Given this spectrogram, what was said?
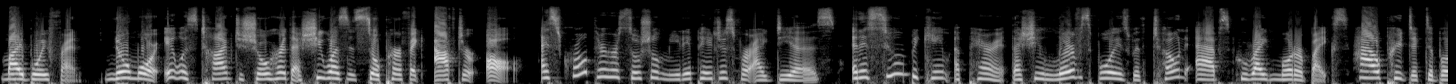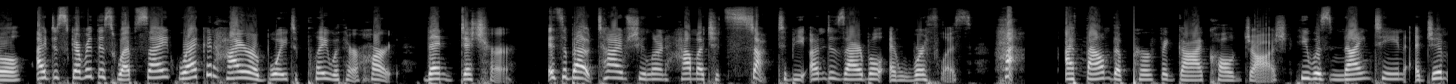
my boyfriend. No more. It was time to show her that she wasn't so perfect after all. I scrolled through her social media pages for ideas, and it soon became apparent that she loves boys with toned abs who ride motorbikes. How predictable. I discovered this website where I could hire a boy to play with her heart, then ditch her. It's about time she learned how much it sucked to be undesirable and worthless. Ha! I found the perfect guy called Josh. He was 19, a gym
